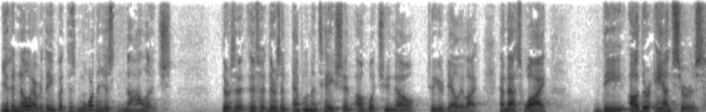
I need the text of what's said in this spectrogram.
You can know everything, but there's more than just knowledge. There's, a, there's, an implementation of what you know to your daily life. And that's why the other answers,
